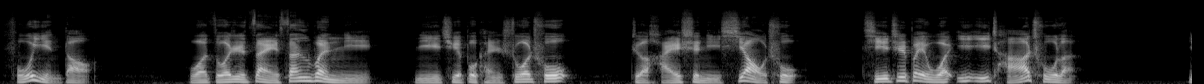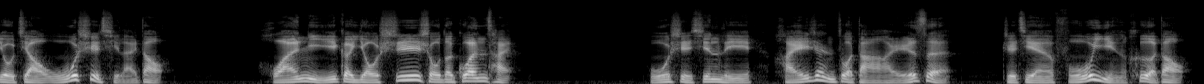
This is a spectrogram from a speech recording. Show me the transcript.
府尹道：“我昨日再三问你，你却不肯说出，这还是你笑处，岂知被我一一查出了。”又叫吴氏起来道：“还你一个有尸首的棺材。”吴氏心里还认作打儿子，只见府尹喝道。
